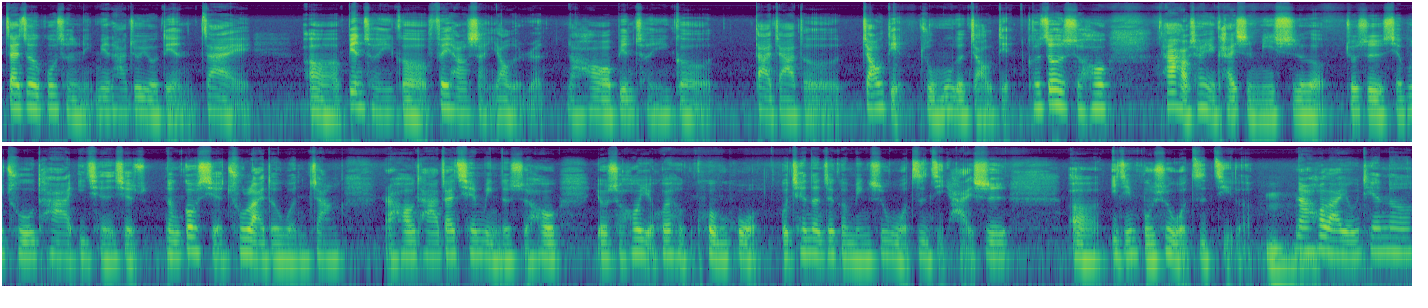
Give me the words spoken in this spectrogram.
在这个过程里面，他就有点在呃变成一个非常闪耀的人，然后变成一个大家的焦点、瞩目的焦点。可是这个时候。他好像也开始迷失了，就是写不出他以前写能够写出来的文章。然后他在签名的时候，有时候也会很困惑：我签的这个名是我自己，还是呃已经不是我自己了？嗯。那后来有一天呢，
